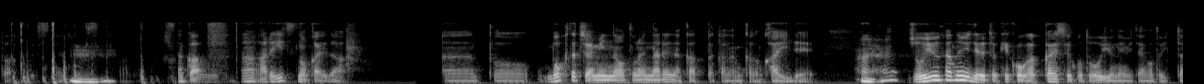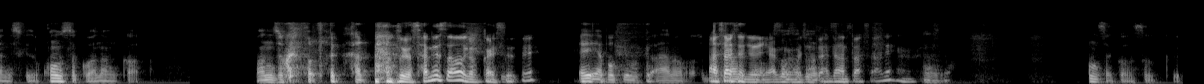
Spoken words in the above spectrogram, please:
たですね。うんなんか、ああれいつの回だ？うーんと僕たちはみんな大人になれなかったかなんかの回で、はいはい。女優が脱いでると結構がっかりすること多いよねみたいなこと言ったんですけど、今作はなんか、満足度高かった。あ、そうか、サネさんはがっかりするね。え、いや、僕、僕、あの、あ、サネさんじゃないや、ごめん、ちょっと、ンタンさんはね。うんうん今作はすごく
